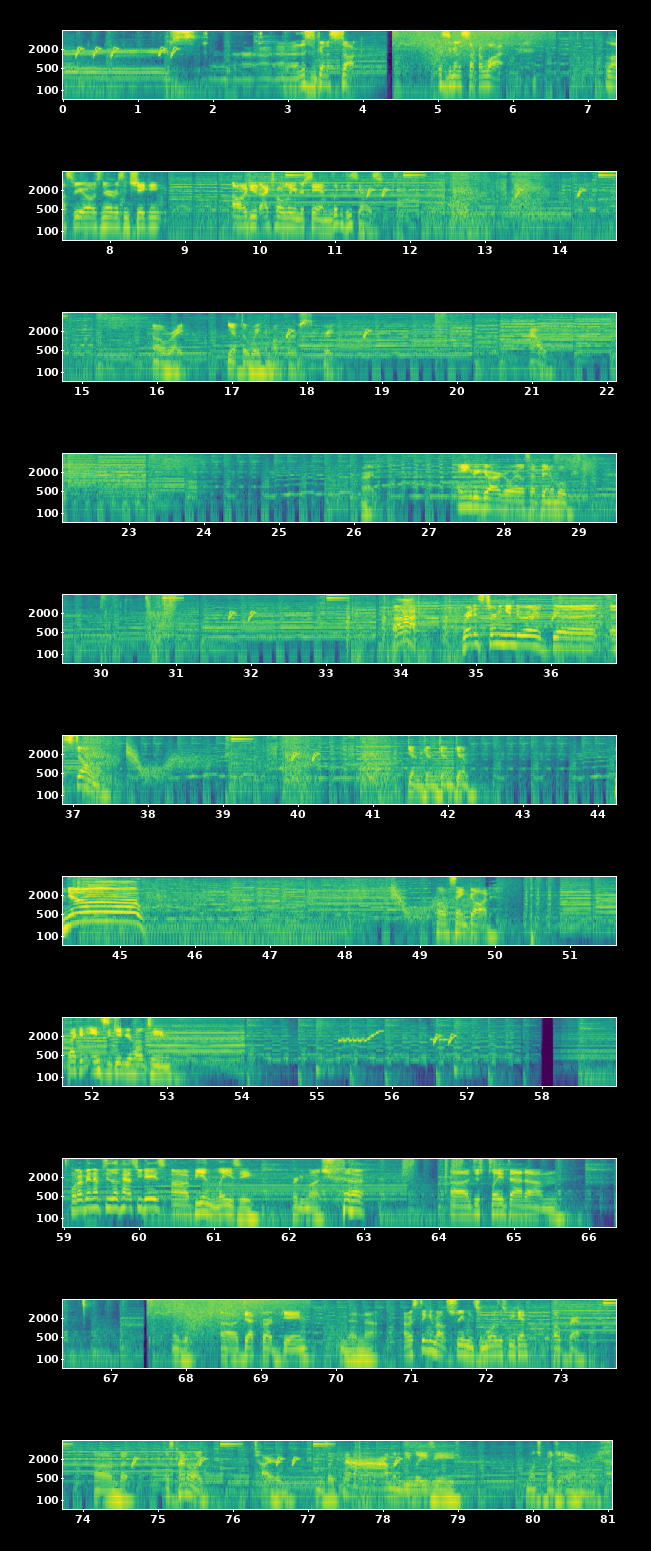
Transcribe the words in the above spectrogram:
Uh, this is gonna suck. This is gonna suck a lot. Lost. I was nervous and shaking. Oh, dude, I totally understand. Look at these guys. Oh, right. You have to wake them up first. Great. Angry gargoyles have been awoke. Ah! Red is turning into a, a stone. Get him, get him, get him, get him. No! Oh, thank God. That can instant give your whole team. What I've been up to the past few days? Uh, being lazy, pretty much. uh, just played that, um... What was it? Uh, Death Guard game. And then, uh, I was thinking about streaming some more this weekend. Oh, crap. Um, but I was kind of, like, tired. I was like, nah, I'm gonna be lazy. Watch a bunch of anime.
